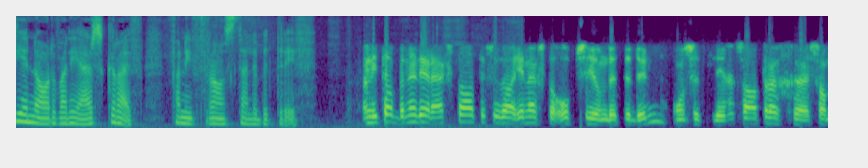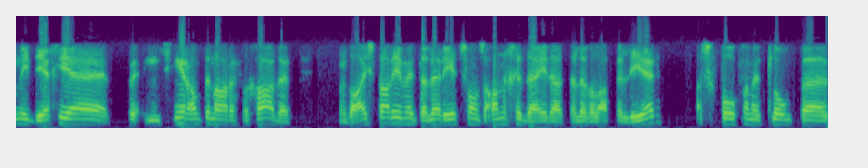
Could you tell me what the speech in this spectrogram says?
teenoor wat die herskryf van die vraestelle betref. Anita, binne die regstaat is dit daar enigste opsie om dit te doen. Ons het lede Saterdag uh, saam met die DG en senior amptenare vergader. Op daai stadium het hulle reeds ons aangedui dat hulle wil appeleer as gevolg van 'n klomp uh,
